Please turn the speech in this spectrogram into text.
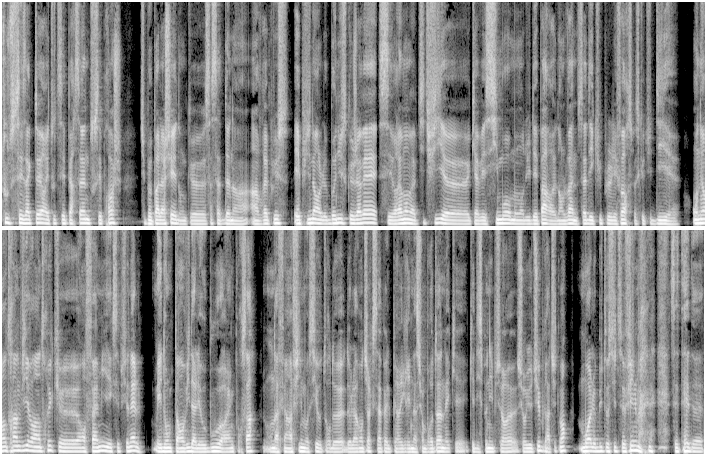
tous ces acteurs et toutes ces personnes, tous ces proches, tu peux pas lâcher. Donc euh, ça, ça te donne un, vrai plus. Et puis non, le bonus que j'avais, c'est vraiment ma petite fille euh, qui avait six mois au moment du départ euh, dans le van. Ça décuple les forces parce que tu te dis, on est en train de vivre un truc en famille exceptionnel. Mais donc, tu as envie d'aller au bout euh, rien que pour ça. On a fait un film aussi autour de, de l'aventure qui s'appelle Pérégrination bretonne et qui est, qui est disponible sur, euh, sur YouTube gratuitement. Moi, le but aussi de ce film, c'était de,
